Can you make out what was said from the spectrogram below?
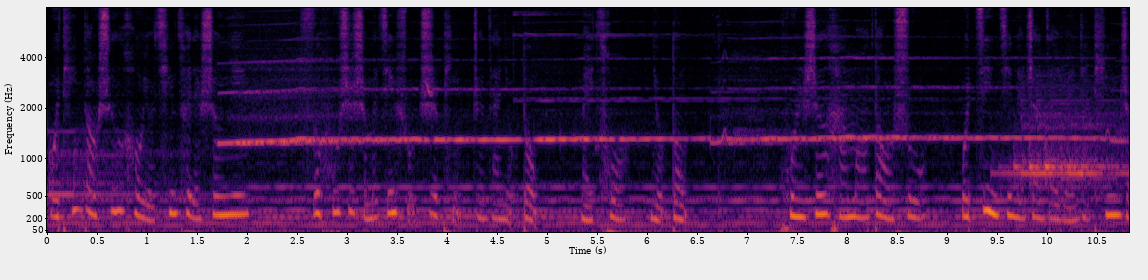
我听到身后有清脆的声音，似乎是什么金属制品正在扭动。没错，扭动。浑身汗毛倒竖。我静静地站在原地听着，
